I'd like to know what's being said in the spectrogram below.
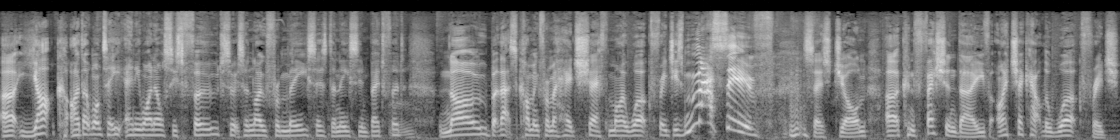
uh, yuck, I don't want to eat anyone else's food, so it's a no from me, says Denise in Bedford. No, but that's coming from a head chef. My work fridge is massive, says John. Uh, confession, Dave, I check out the work fridge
